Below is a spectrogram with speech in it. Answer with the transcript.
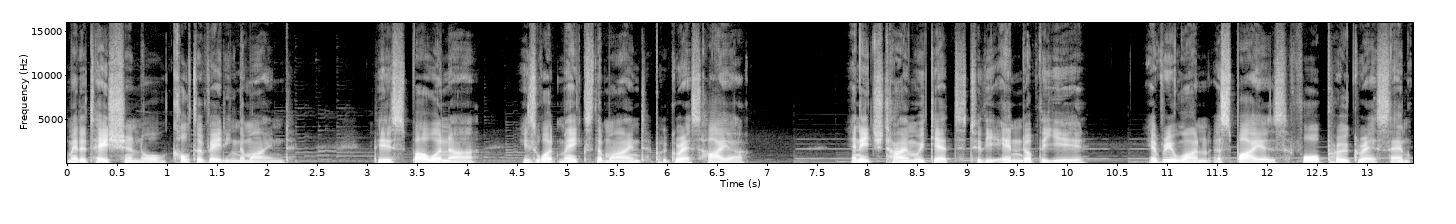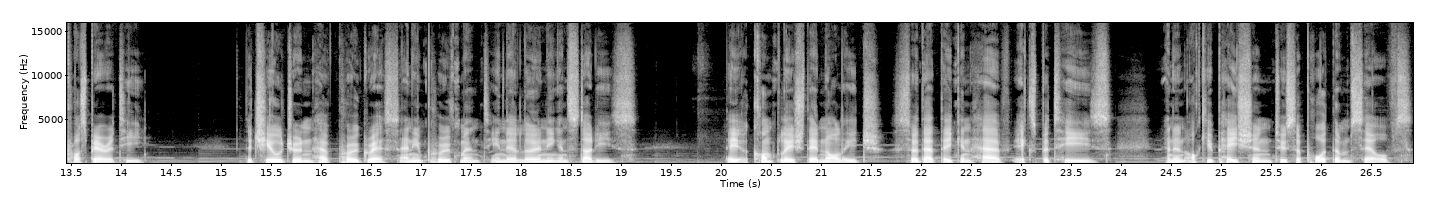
meditation or cultivating the mind. This bhavana is what makes the mind progress higher. And each time we get to the end of the year, everyone aspires for progress and prosperity. The children have progress and improvement in their learning and studies. They accomplish their knowledge so that they can have expertise and an occupation to support themselves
